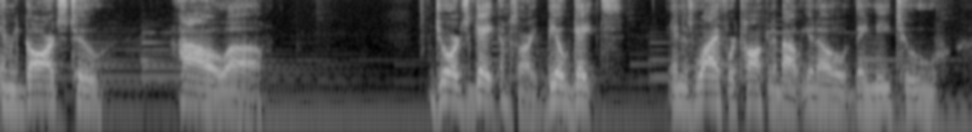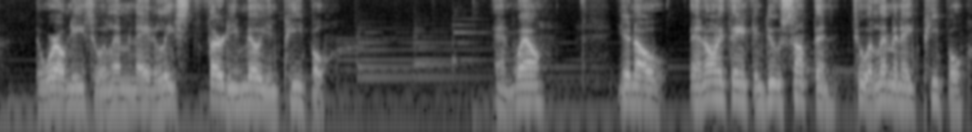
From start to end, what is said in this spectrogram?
in regards to how uh, George Gates. I'm sorry, Bill Gates and his wife were talking about, you know, they need to, the world needs to eliminate at least 30 million people. And well, you know, and only thing it can do something to eliminate people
